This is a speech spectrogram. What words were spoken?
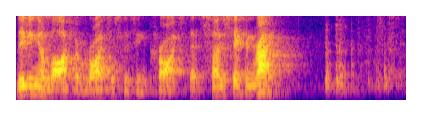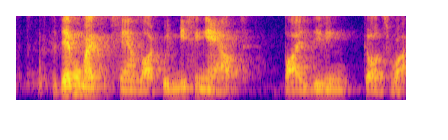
Living a life of righteousness in Christ, that's so second rate. The devil makes it sound like we're missing out by living God's way.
